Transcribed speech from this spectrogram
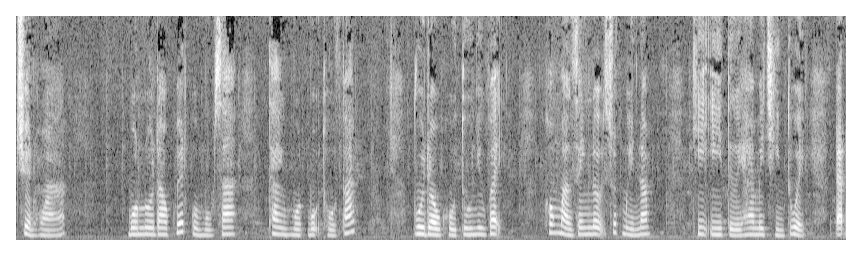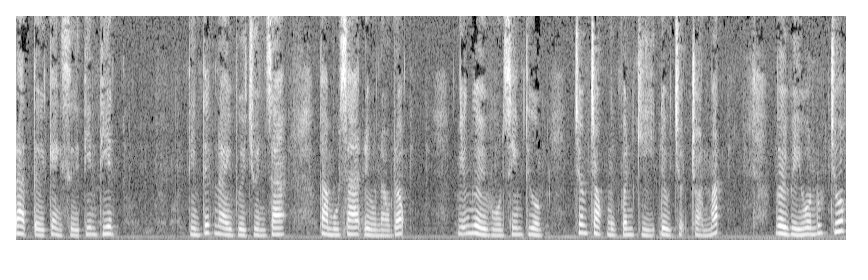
Chuyển hóa Buôn lôi đao quyết của Mục Gia Thành một bộ thối pháp. Vùi đầu khổ tu như vậy, Không màng danh lợi suốt 10 năm, Khi y tới 29 tuổi, Đã đạt tới cảnh giới tiên tiên. Tin tức này vừa truyền ra Cả Mục Gia đều náo động. Những người vốn xem thường, Châm chọc Mục Vân Ký đều trợn tròn mắt. Người hủy hôn lúc trước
